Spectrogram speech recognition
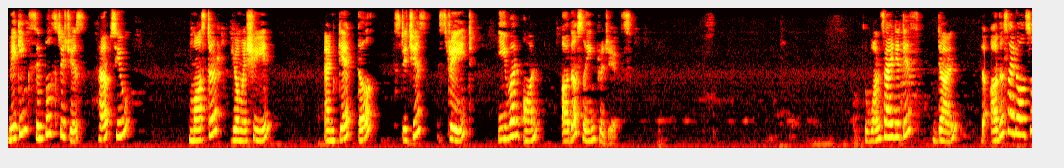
Making simple stitches helps you master your machine and get the stitches straight even on other sewing projects. So one side it is done. The other side also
